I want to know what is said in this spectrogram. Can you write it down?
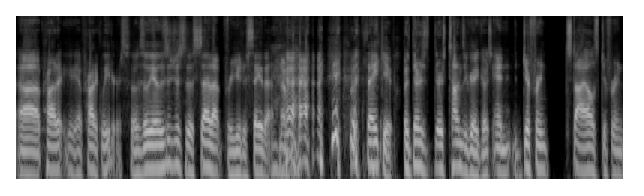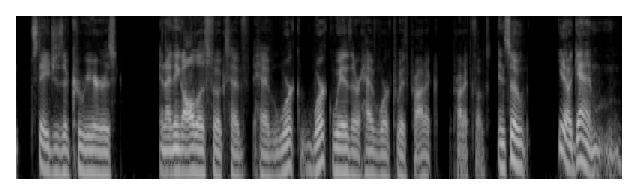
Uh, product yeah, product leaders. So, so yeah, this is just a setup for you to say that. Thank you. But there's there's tons of great coaches and different styles, different stages of careers, and I think all those folks have have work work with or have worked with product product folks. And so, you know, again,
